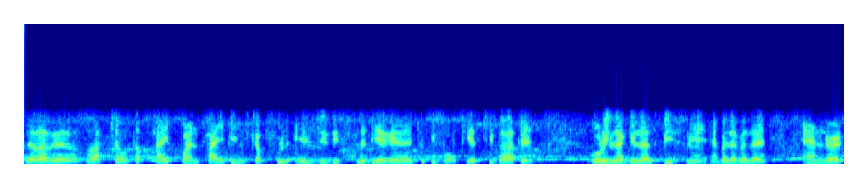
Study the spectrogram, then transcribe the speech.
ज़्यादा अच्छा होता। है फाइव पॉइंट फाइव इंच का फुल एच डी डिस्प्ले दिया गया है, जो कि बहुत ही अच्छी बात है। गोरिल्ला गिलास भी इसमें अवेलेबल है। एंड्रॉयड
